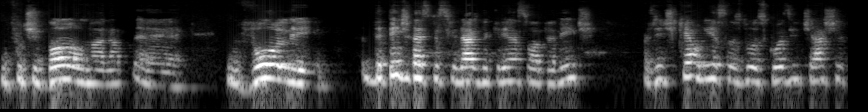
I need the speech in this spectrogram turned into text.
O futebol, uma, é, o vôlei, depende da especificidade da criança, obviamente. A gente quer unir essas duas coisas e a gente acha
